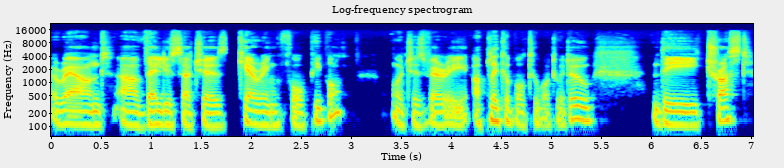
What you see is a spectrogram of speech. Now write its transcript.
around uh, values such as caring for people, which is very applicable to what we do, the trust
